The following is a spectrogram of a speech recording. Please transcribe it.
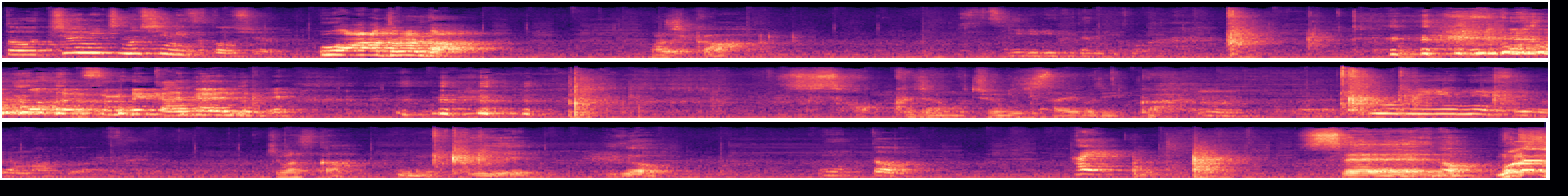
と中日の清水投手。うわー取られた。マジか。次リリーフ誰に行こうかな。もうすごい考えるんで。そっかじゃあもう中日最後でいっか。うん。私も DNA セーブがマークいきますか。うんいい？いくよ。えっとはい。せーの。村上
